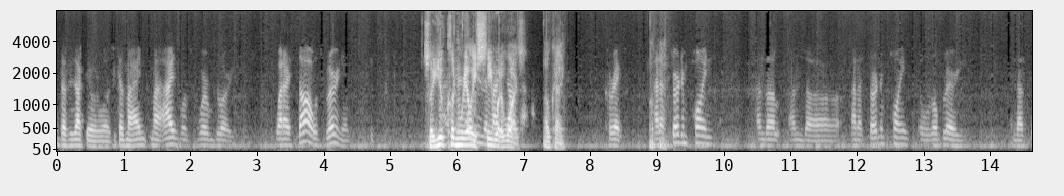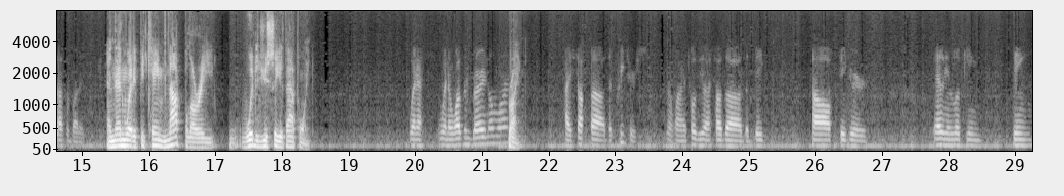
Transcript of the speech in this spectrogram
That's exactly what it was. Because my my eyes was were blurry. What I saw was blurriness. So you I couldn't really see what it was? Okay, Correct. At a certain point, on the on the at a certain point, it was all blurry, and that's that's about it. And then when it became not blurry, what did you see at that point? When I when it wasn't blurry no more, Right. I saw the the creatures. You know, when I told you I saw the the big, tall figure, alien-looking thing,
